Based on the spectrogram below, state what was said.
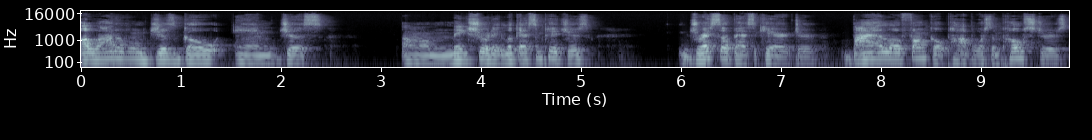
a lot of them just go and just um, make sure they look at some pictures, dress up as a character, buy a little Funko Pop or some posters,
